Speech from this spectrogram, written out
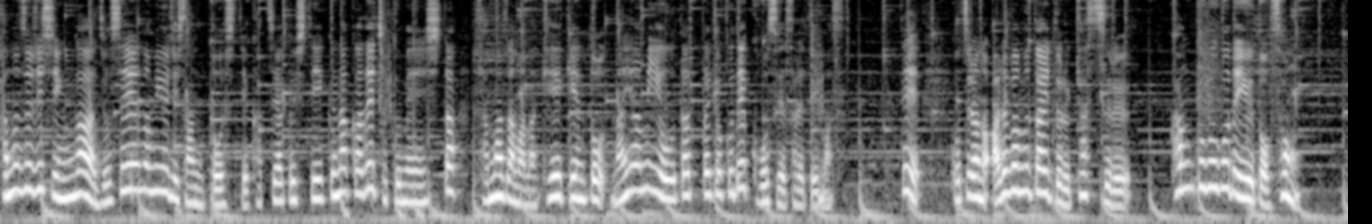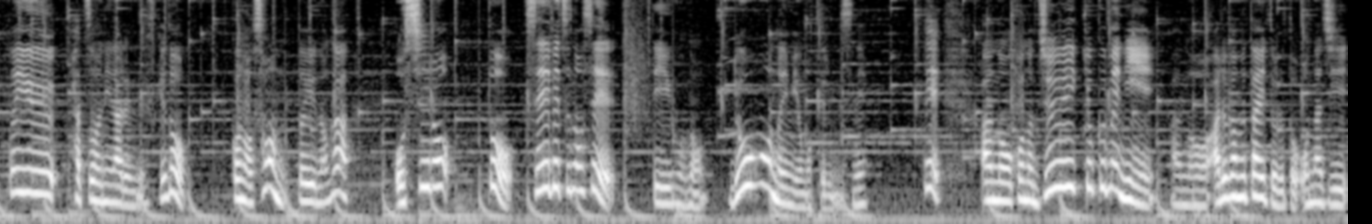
彼女自身が女性のミュージシャンとして活躍していく中で直面したさまざまな経験と悩みを歌った曲で構成されています。でこちらのアルバムタイトル「キャッスル」韓国語で言うと「ソン」という発音になるんですけどこの「ソン」というのがお城と性別の性っていう方の両方の意味を持ってるんですね。であのこの11曲目にあのアルバムタイトルと同じ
